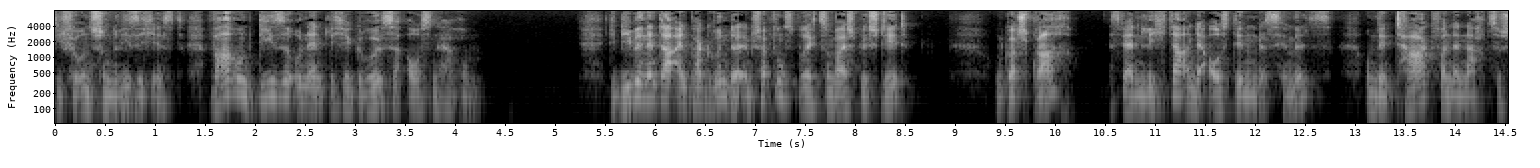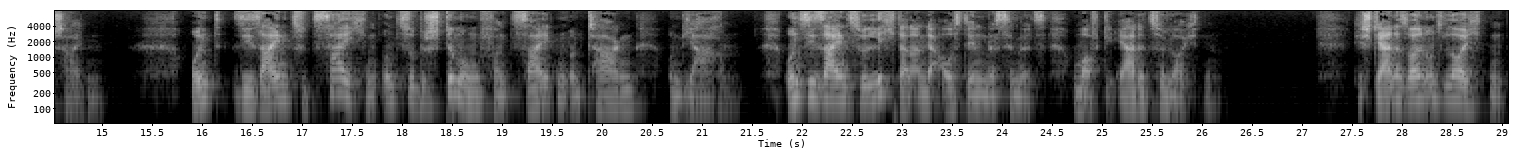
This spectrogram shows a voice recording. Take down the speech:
die für uns schon riesig ist. Warum diese unendliche Größe außen herum? Die Bibel nennt da ein paar Gründe. Im Schöpfungsbericht zum Beispiel steht, und Gott sprach, es werden Lichter an der Ausdehnung des Himmels, um den Tag von der Nacht zu scheiden und sie seien zu Zeichen und zur Bestimmung von Zeiten und Tagen und Jahren. Und sie seien zu Lichtern an der Ausdehnung des Himmels, um auf die Erde zu leuchten. Die Sterne sollen uns leuchten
